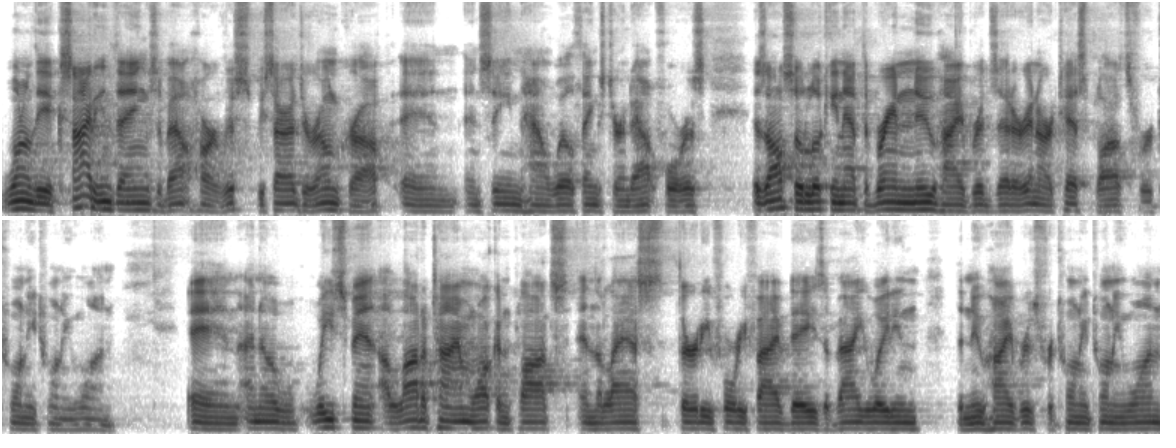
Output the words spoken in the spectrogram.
one of the exciting things about harvest besides our own crop and and seeing how well things turned out for us is also looking at the brand new hybrids that are in our test plots for 2021 and I know we spent a lot of time walking plots in the last 30, 45 days evaluating the new hybrids for 2021.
